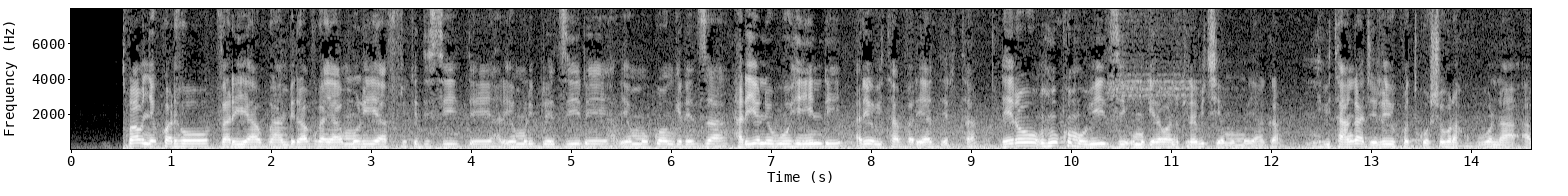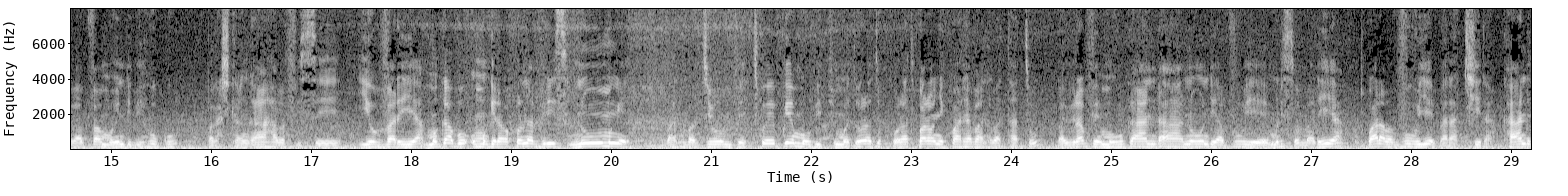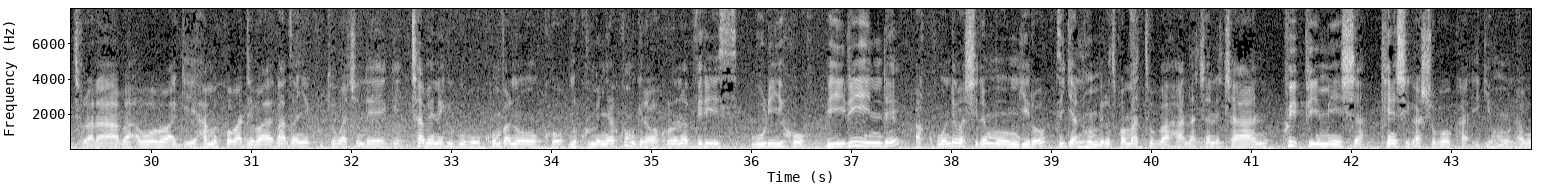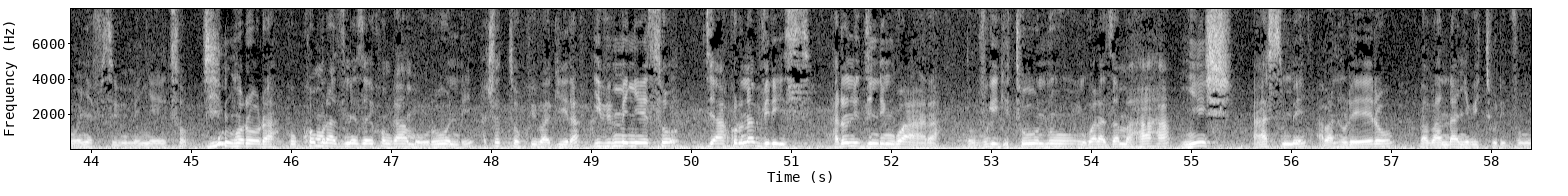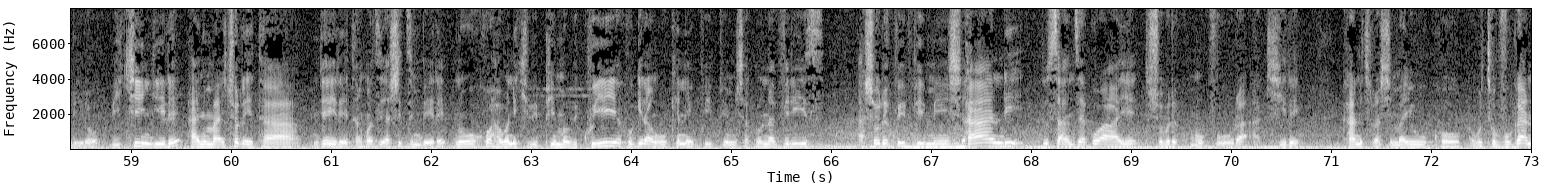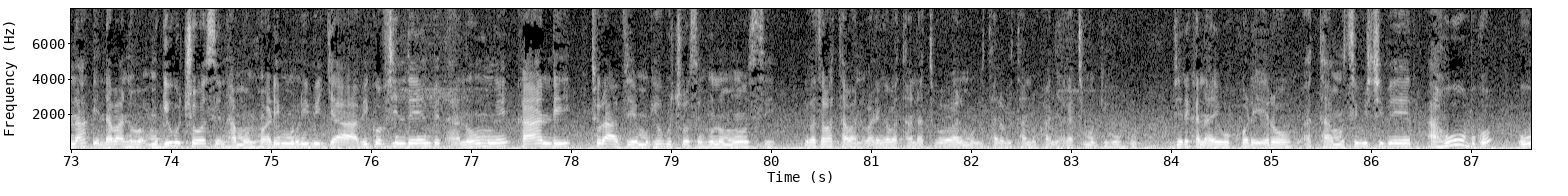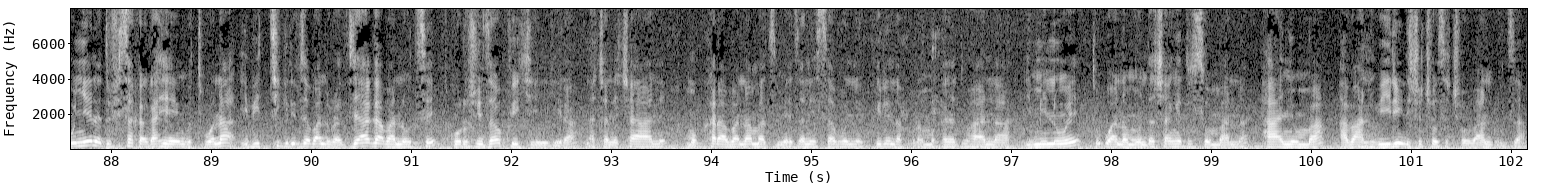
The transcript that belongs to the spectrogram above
twabonye ko ariho variya bwa mbere bavuga ya muri afurika idiside hariyo muri Brazil, hariyo mu bwongereza hariyo n'ubuhindi ariyo bita variya delta rero nk'uko mubizi umugera wandukira biciye mu muyaga ntibitangaje rero yuko twashobora kubona abava mu bindi bihugu bagashyika ngaha bafise iyo variya mugabo umugera wa korona virusi ni umwe abantu babyumve twebwe mu bipimo duhora dukora twarabonye ko hari abantu batatu babiri bavuye mu buganda n'uwundi yavuye muri somaliya twarabavuye barakira kandi turaraba abo bagiye hamwe ko baje bazanye ku kibuga cy'indege cy'abenegihugu bukumva nuko ni ukumenya ko umugera wa korona virusi uriho birinde bakunde bashyire mu ngiro zijya ntumbero twama na cyane cyane kwipimisha kenshi gashoboka igihe umuntu abonye afite ibimenyetso by'inkorora kuko murazi neza yuko ngaha mu burundi haco tukwibagira ibimenyetso bya korona virusi hariho n'izindi ndwara tuvuga igituntu indwara z'amahaha nyinshi asime abantu rero babandanye bitura ivuriro bikingire hanyuma icyo leta mbyeyi leta nkozi yashize imbere ni uko haboneka ibipimo bikwiye kugira ngo ukeneye kwipimisha korona virusi ashobore kwipimisha kandi dusanze arwaye dushobore kumuvura akire kandi turashima yuko ubu tuvugana n'abantu mu gihugu cyose nta muntu wari muri bijya bigo by'indembe nta n'umwe kandi turavye mu gihugu cyose nk'uno munsi bibaza bata abantu barenga batandatu baba bari mu bitaro bitandukanye hagati mu gihugu byerekana yuko rero atamutsi w'ikibera ahubwo ubu nyene dufise aka gahengwe tubona ibitigiri vy'abandura vyagabanutse tworushizaho kwikingira na cyane cyane mukaraba n'amazi meza n'isabune kwirinda kuramukanya duhana iminwe turwana mu nda canke dusomana hanyuma abantu birinda ico cose cobanduza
